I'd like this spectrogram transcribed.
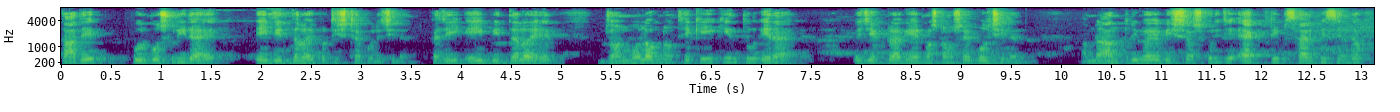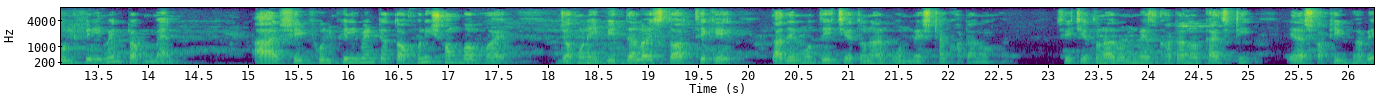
তাদের পূর্বসূরিরাই এই বিদ্যালয় প্রতিষ্ঠা করেছিলেন। কাজেই এই বিদ্যালয়ের জন্মলগ্ন থেকেই কিন্তু এরা, ওই যে একটু আগে হেডমাস্টার মশাই বলছিলেন আমরা আন্তরিকভাবে বিশ্বাস করি যে active service in the fulfilment of man আর সেই ফুলফিলমেন্টটা তখনই সম্ভব হয় যখন এই বিদ্যালয় স্তর থেকে তাদের মধ্যে এই চেতনার উন্মেষটা ঘটানো হয়। সেই চেতনার উন্মেষ ঘটানোর কাজটি এরা সঠিকভাবে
